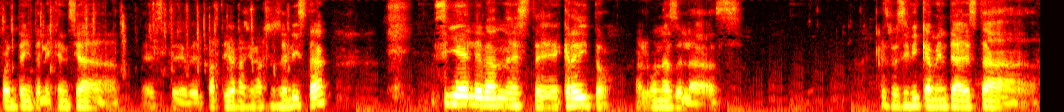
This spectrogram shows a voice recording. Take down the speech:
fuente de inteligencia este, del Partido Nacional Socialista, sí le dan este crédito algunas de las específicamente a esta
